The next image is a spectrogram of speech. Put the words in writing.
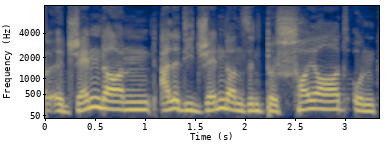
äh, gendern, alle, die gendern, sind bescheuert und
